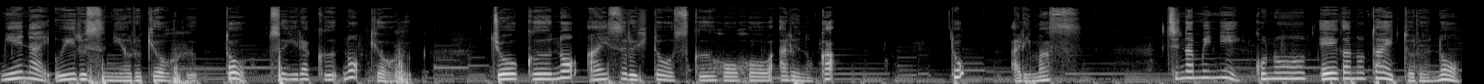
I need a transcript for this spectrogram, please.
見えないウイルスによる恐怖と墜落の恐怖。上空の愛する人を救う方法はあるのか？とあります。ちなみにこの映画のタイトルの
